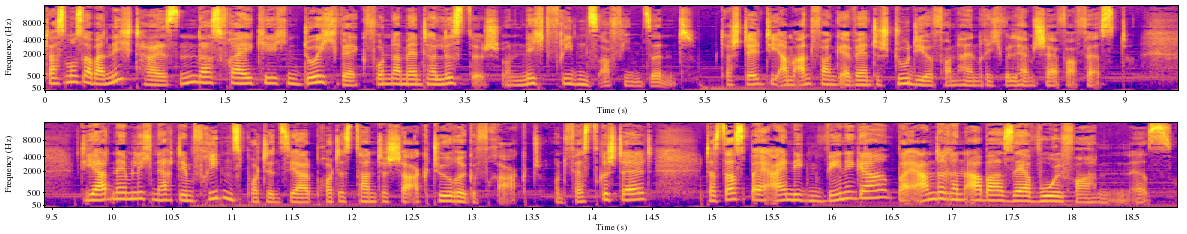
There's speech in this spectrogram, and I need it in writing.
Das muss aber nicht heißen, dass freie Kirchen durchweg fundamentalistisch und nicht friedensaffin sind. Das stellt die am Anfang erwähnte Studie von Heinrich Wilhelm Schäfer fest. Die hat nämlich nach dem Friedenspotenzial protestantischer Akteure gefragt und festgestellt, dass das bei einigen weniger, bei anderen aber sehr wohl vorhanden ist.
